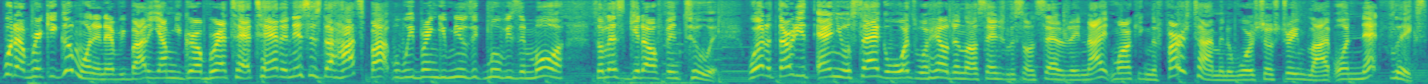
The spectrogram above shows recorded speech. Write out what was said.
What up, Rickey? Good morning, everybody. I'm your girl, Brett Tat Tat, and this is the hot spot where we bring you music, movies, and more. So let's get off into it. Well, the 30th annual SAG Awards were held in Los Angeles on Saturday night, marking the first time an award show streamed live on Netflix.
